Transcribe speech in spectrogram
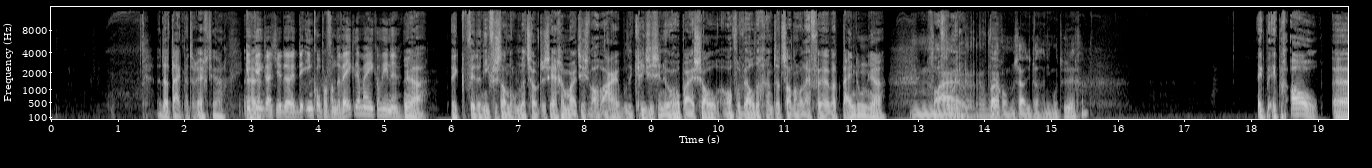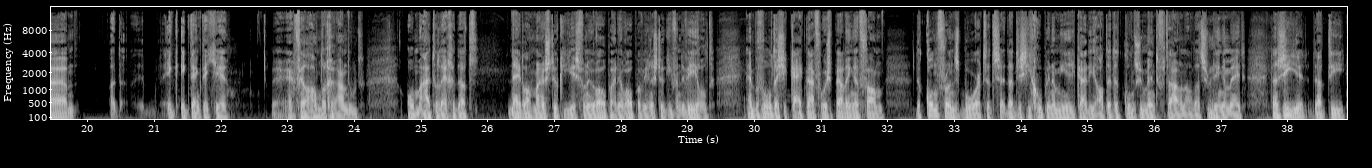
Dat lijkt me terecht, ja. Ik Eh, denk dat je de, de inkopper van de week daarmee kan winnen. Ja, ik vind het niet verstandig om dat zo te zeggen, maar het is wel waar. De crisis in Europa is zo overweldigend, dat zal dan wel even wat pijn doen, ja. Maar waarom zou hij dat dan niet moeten zeggen? Ik, ik, oh, ehm, ik, ik denk dat je er veel handiger aan doet om uit te leggen dat Nederland maar een stukje is van Europa... en Europa weer een stukje van de wereld. En bijvoorbeeld als je kijkt naar voorspellingen van de Conference Board... dat is die groep in Amerika die altijd het consumentenvertrouwen... en al dat soort dingen meet... dan zie je dat die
